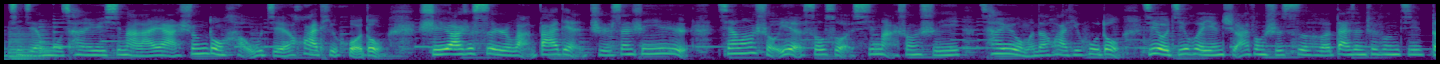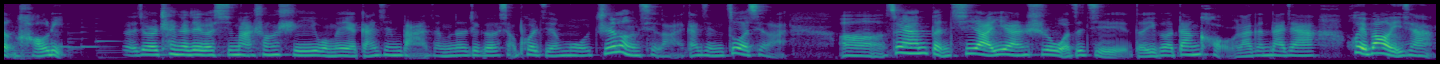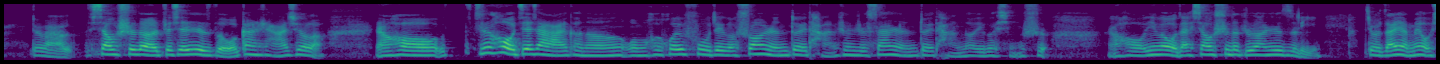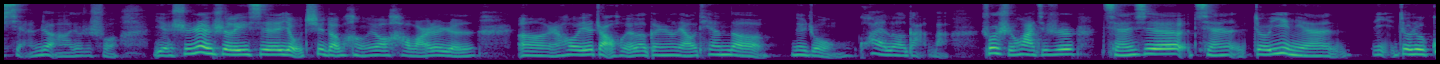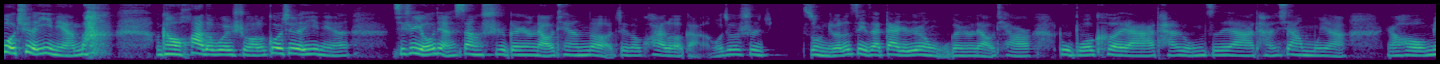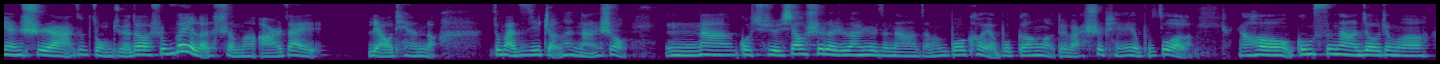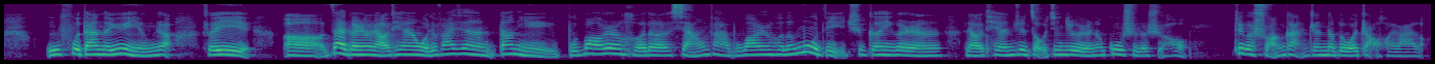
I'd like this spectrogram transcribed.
期节目参与喜马拉雅“生动好物节”话题活动，十月二十四日晚八点至三十一日，前往首页搜索“西马双十一”，参与我们的话题互动，即有机会赢取 iPhone 十四和戴森吹风机等好礼。对，就是趁着这个喜马双十一，我们也赶紧把咱们的这个小破节目支棱起来，赶紧做起来。呃，虽然本期啊依然是我自己的一个单口来跟大家汇报一下。对吧？消失的这些日子，我干啥去了？然后之后接下来可能我们会恢复这个双人对谈，甚至三人对谈的一个形式。然后因为我在消失的这段日子里，就是咱也没有闲着啊，就是说也是认识了一些有趣的朋友、好玩的人，嗯，然后也找回了跟人聊天的那种快乐感吧。说实话，其实前些前就是一年一就是过去的一年吧。我看我话都不会说了。过去的一年，其实有点丧失跟人聊天的这个快乐感。我就是总觉得自己在带着任务跟人聊天，录播课呀，谈融资呀，谈项目呀，然后面试啊，就总觉得是为了什么而在聊天的，就把自己整得很难受。嗯，那过去消失的这段日子呢，咱们播客也不更了，对吧？视频也不做了，然后公司呢就这么无负担的运营着，所以。呃，再跟人聊天，我就发现，当你不抱任何的想法，不抱任何的目的去跟一个人聊天，去走进这个人的故事的时候，这个爽感真的被我找回来了。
